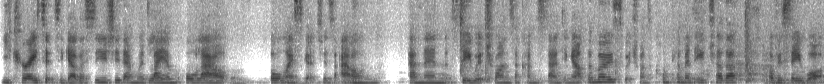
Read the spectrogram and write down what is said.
you create it together. So usually then we'd lay them all out, all my sketches out, and then see which ones are kind of standing out the most, which ones complement each other. Obviously, what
